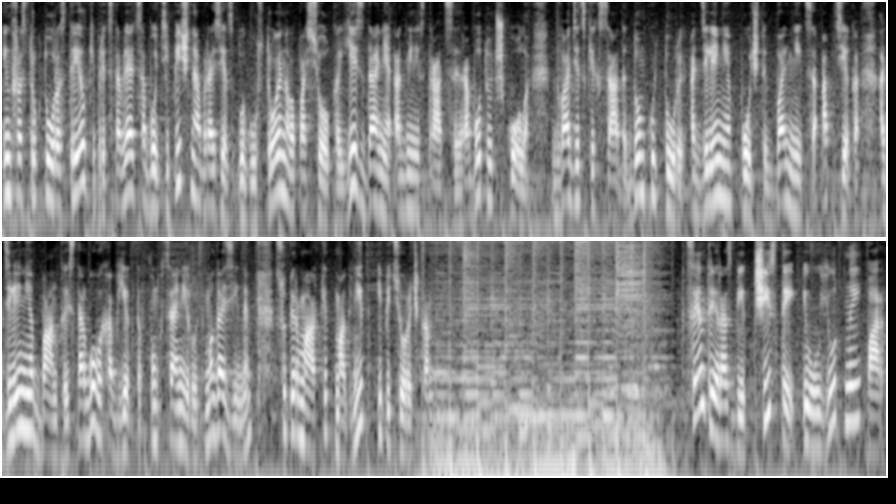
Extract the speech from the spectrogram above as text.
Инфраструктура Стрелки представляет собой типичный образец благоустроенного поселка. Есть здание администрации, работают школа, два детских сада, дом культуры, отделение почты, больница, аптека, отделение банка. Из торговых объектов функционируют магазины, супермаркет, магнит и пятерочка. Центре разбит чистый и уютный парк.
